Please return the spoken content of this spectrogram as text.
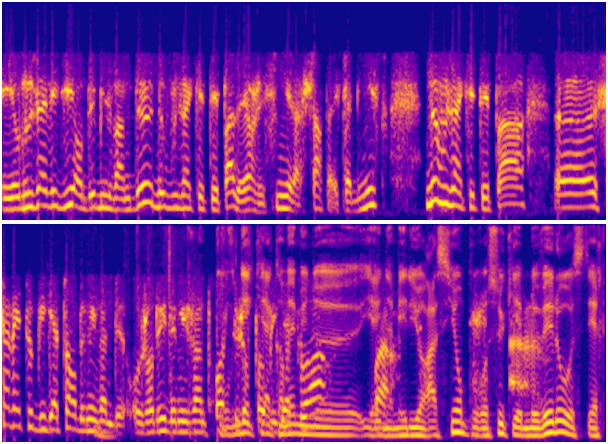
Et on nous avait dit en 2022, ne vous inquiétez pas, d'ailleurs j'ai signé la charte avec la ministre, ne vous inquiétez pas, euh, ça va être obligatoire en 2022. Aujourd'hui 2023, Pour c'est toujours dire qu'il y pas a quand même obligatoire. une, il y a Voilà. une amélioration pour ceux qui aiment le vélo. C'est-à-dire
